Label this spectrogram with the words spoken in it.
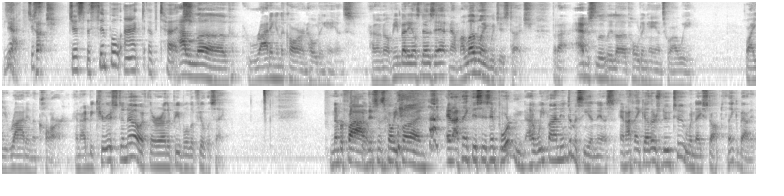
yeah, yeah, just touch. Just the simple act of touch. I love riding in the car and holding hands. I don't know if anybody else does that. Now, my love language is touch, but I absolutely love holding hands while we while you ride in a car. And I'd be curious to know if there are other people that feel the same. Number five, this is going to be fun. and I think this is important. Uh, we find intimacy in this, and I think others do too when they stop to think about it.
